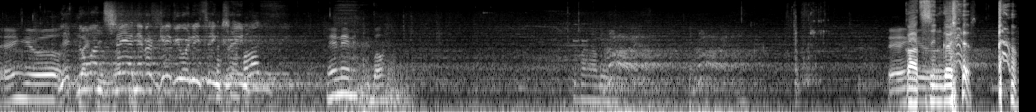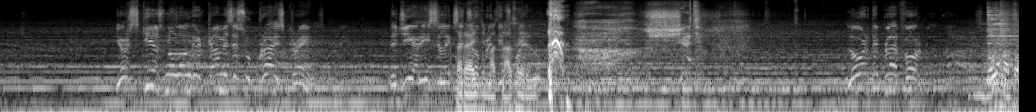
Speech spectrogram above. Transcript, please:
Thank you. Let no one say I never gave you anything, Crane. Nih, nih, nih, di bawah. Bro? Thank Cutscene guys. Your skills no longer come as a surprise, Crane. The GRE selects its operatives well. Shit. Lower the platform. Tahu.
